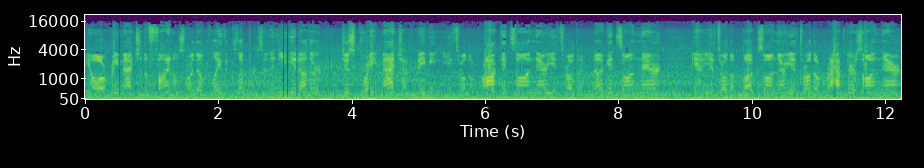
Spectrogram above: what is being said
you know, a rematch of the finals, or they'll play the Clippers. And then you get other just great matchups. Maybe you throw the Rockets on there, you throw the Nuggets on there, you throw the Bucks on there, you throw the Raptors on there,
